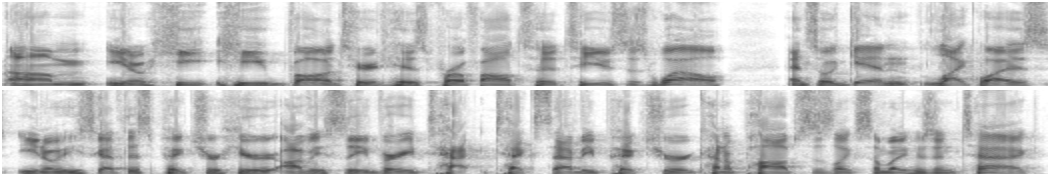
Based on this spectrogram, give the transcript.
um, you know, he he volunteered his profile to to use as well. And so again, likewise, you know, he's got this picture here, obviously very tech savvy picture, kind of pops as like somebody who's in tech.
